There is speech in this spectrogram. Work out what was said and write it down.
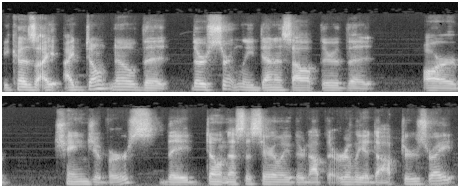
Because I, I don't know that there's certainly dentists out there that are change averse. They don't necessarily, they're not the early adopters, right?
